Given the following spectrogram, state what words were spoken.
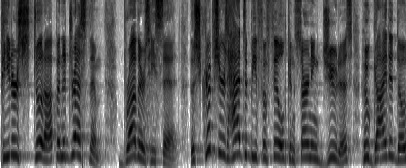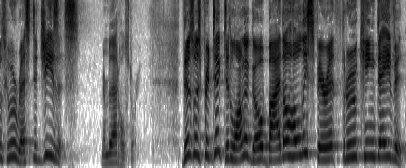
Peter stood up and addressed them. Brothers, he said, the scriptures had to be fulfilled concerning Judas, who guided those who arrested Jesus. Remember that whole story. This was predicted long ago by the Holy Spirit through King David.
